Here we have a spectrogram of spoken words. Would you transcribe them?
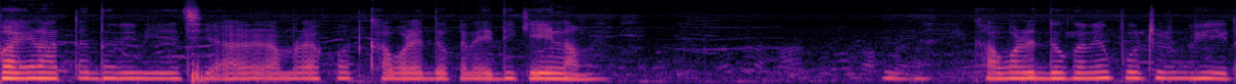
ভাইয়ের হাতটা ধরে নিয়েছি আর আমরা এখন খাবারের দোকানে এদিকে এলাম। খাবারের দোকানে প্রচুর ভিড়,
